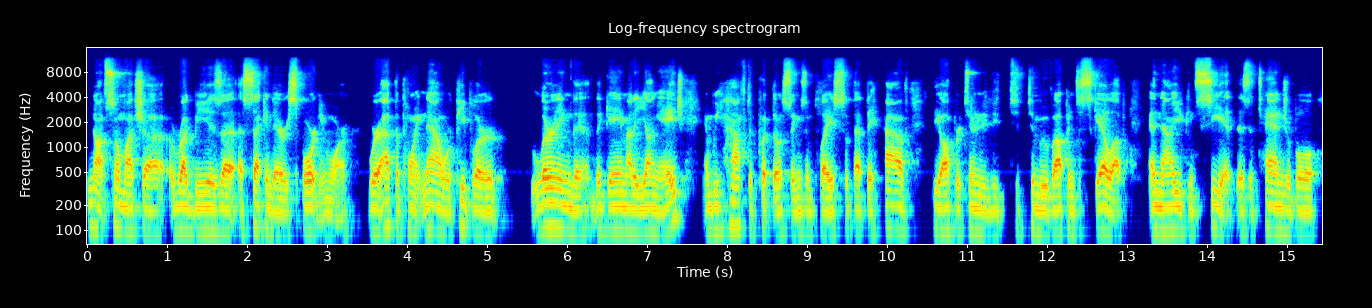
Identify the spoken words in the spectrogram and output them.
not so much uh, rugby is a, a, secondary sport anymore. We're at the point now where people are learning the, the game at a young age, and we have to put those things in place so that they have the opportunity to, to move up and to scale up. And now you can see it as a tangible,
